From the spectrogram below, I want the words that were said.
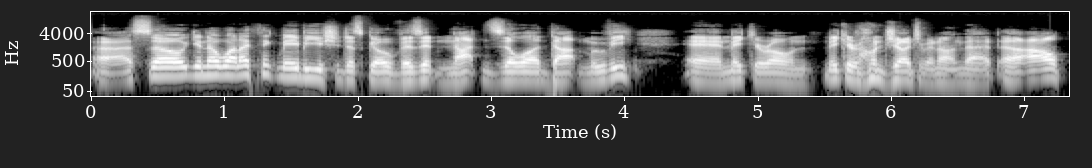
Uh, so you know what? I think maybe you should just go visit notzilla.movie and make your own make your own judgment on that. Uh, I'll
